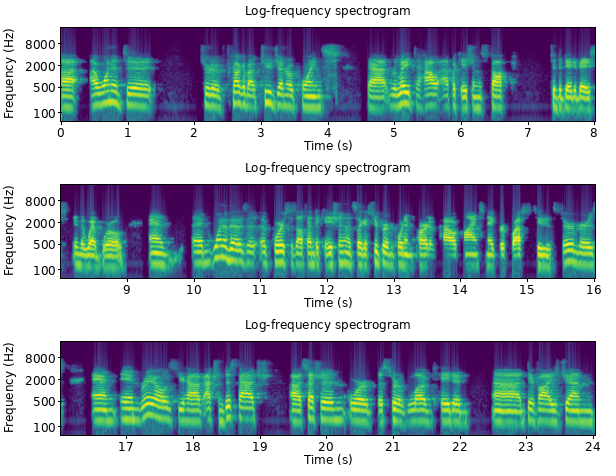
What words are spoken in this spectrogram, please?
Uh, I wanted to sort of talk about two general points that relate to how applications talk to the database in the web world. And and one of those, uh, of course, is authentication. It's like a super important part of how clients make requests to servers. And in Rails, you have Action Dispatch, uh, Session, or the sort of loved, hated uh, Devise gem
